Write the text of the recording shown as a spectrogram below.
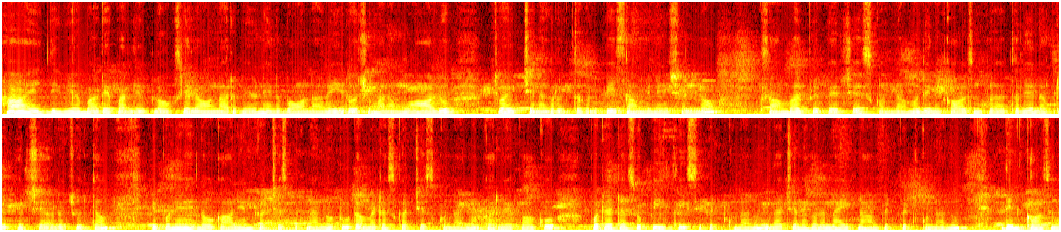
హాయ్ దివ్య బాడేపల్లి బ్లాగ్స్ ఎలా ఉన్నారు మీరు? నేను బాగున్నాను. ఈరోజు మనము ఆలు వైట్ శనగలతో కలిపి కాంబినేషన్లో సాంబార్ ప్రిపేర్ చేసుకుందాము. దీనికి కావాల్సిన పదార్థాలు ఎలా ప్రిపేర్ చేయాలో చూద్దాం. ఇప్పుడు నేను ఇలా ఒక ఆనియన్ కట్ చేసి పెట్టినాను టూ టొమాటోస్ కట్ చేసుకున్నాను. కరివేపాకు పొటాటోస్ పీల్ తీసి పెట్టుకున్నాను. ఇలా శనగలు నైట్ నానబెట్టి పెట్టుకున్నాను. దీనికి కావాల్సిన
